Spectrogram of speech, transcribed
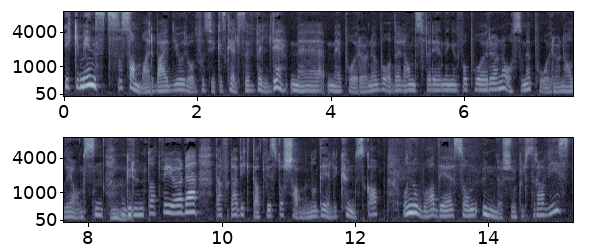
Ikke minst så samarbeider jo Rådet for psykisk helse veldig med, med pårørende. Både Landsforeningen for pårørende og også med Pårørendealliansen. Grunnen til at vi gjør det, derfor er det er viktig at vi står sammen og deler kunnskap. Og noe av det som undersøkelser har vist,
